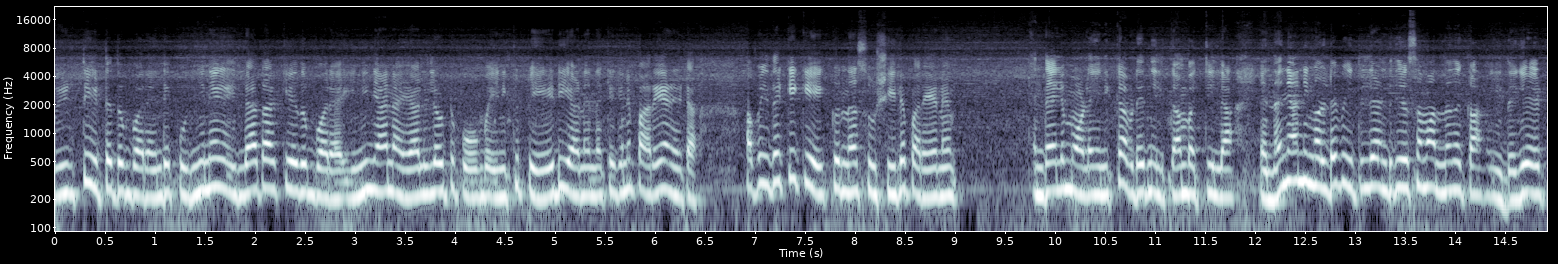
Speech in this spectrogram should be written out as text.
വീഴ്ത്തിയിട്ടതും പോരാ എന്റെ കുഞ്ഞിനെ ഇല്ലാതാക്കിയതും പോരാ ഇനി ഞാൻ അയാളിലോട്ട് പോകുമ്പോൾ എനിക്ക് പേടിയാണ് എന്നൊക്കെ ഇങ്ങനെ പറയാണ് കേട്ടോ. അപ്പോൾ ഇതൊക്കെ കേൾക്കുന്ന സുശീല പറയണേ എന്തായാലും മോളെ എനിക്ക് അവിടെ നിൽക്കാൻ പറ്റില്ല. എന്നാൽ ഞാൻ നിങ്ങളുടെ വീട്ടിൽ രണ്ട് ദിവസം വന്ന് നിൽക്കാം. ഇത് കേട്ട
